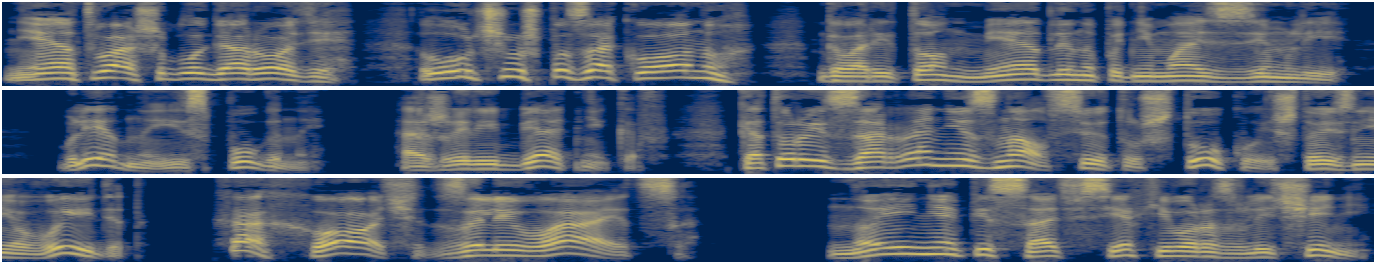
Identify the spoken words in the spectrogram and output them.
«Нет, ваше благородие, лучше уж по закону», — говорит он, медленно поднимаясь с земли, бледный и испуганный. А жеребятников, который заранее знал всю эту штуку и что из нее выйдет, хохочет, заливается. Но и не описать всех его развлечений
